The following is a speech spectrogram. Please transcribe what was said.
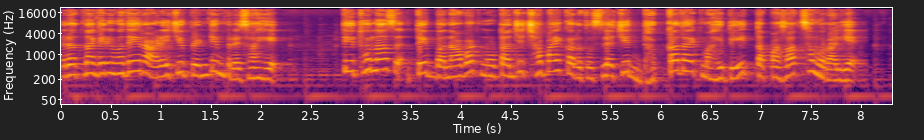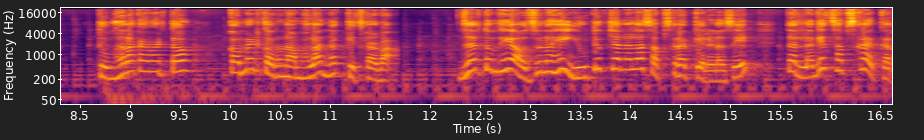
रत्नागिरीमध्ये राळेची प्रिंटिंग प्रेस आहे. तेथूनच ते बनावट नोटांची छपाई करत असल्याची धक्कादायक माहिती तपासात समोर आली आहे. तुम्हाला काय वाटतं? कमेंट करून आम्हाला नक्कीच कळवा. जर तुम्ही अजूनही यूट्यूब चॅनलला सबस्क्राईब केलं नसेल तर लगेच सबस्क्राईब करा.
